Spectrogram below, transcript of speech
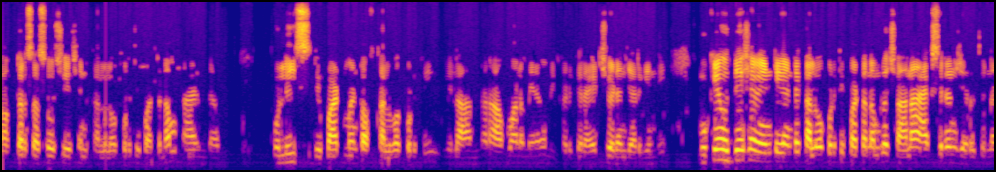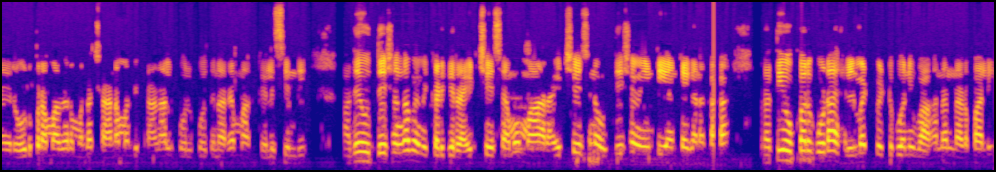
డాక్టర్స్ అసోసియేషన్ కల్వకుర్తి పట్టణం and police department of Kalwakurthy ఇలా అందరూ ఆహ్వానం ఇక్కడికి రైడ్ చేయడం జరిగింది. ముఖ్య ఉద్దేశం ఏంటి అంటే కల్వకుర్తి పట్టణంలో చాలా యాక్సిడెంట్ జరుగుతున్నాయి. రోడ్డు ప్రమాదాల వల్ల చాలా మంది ప్రాణాలు కోల్పోతున్నారని మాకు తెలిసింది. అదే ఉద్దేశంగా మేము ఇక్కడికి రైడ్ చేశాము. మా రైడ్ చేసిన ఉద్దేశం ఏంటి అంటే కనుక ప్రతి ఒక్కరు కూడా హెల్మెట్ పెట్టుకొని వాహనం నడపాలి.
